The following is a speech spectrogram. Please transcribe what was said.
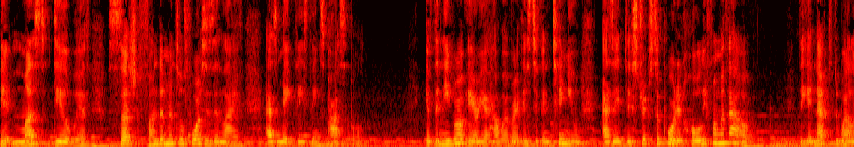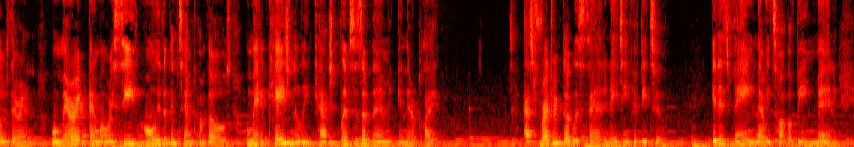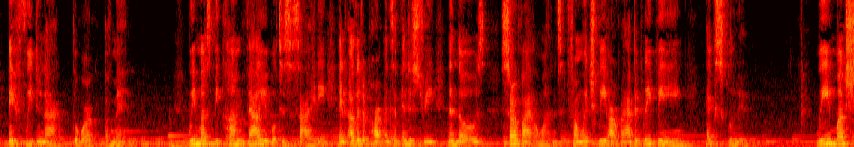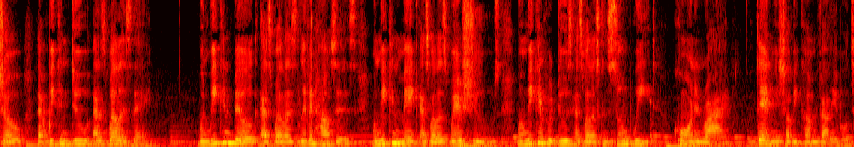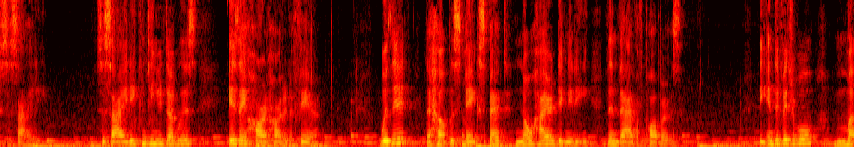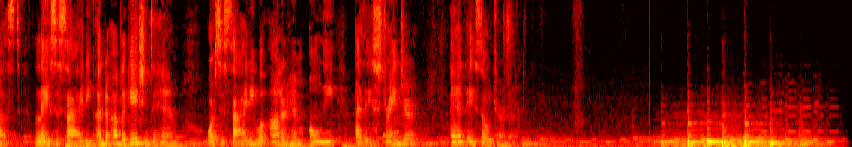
It must deal with such fundamental forces in life as make these things possible. If the Negro area, however, is to continue as a district supported wholly from without, the inept dwellers therein will merit and will receive only the contempt of those who may occasionally catch glimpses of them in their plight. As Frederick Douglass said in 1852, it is vain that we talk of being men if we do not the work of men. We must become valuable to society in other departments of industry than those servile ones from which we are rapidly being excluded. We must show that we can do as well as they. When we can build as well as live in houses, when we can make as well as wear shoes, when we can produce as well as consume wheat, corn, and rye, then we shall become valuable to society. Society, continued Douglass, is a hard hearted affair. With it, the helpless may expect no higher dignity than that of paupers. The individual must lay society under obligation to him, or society will honor him only as a stranger and a sojourner.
